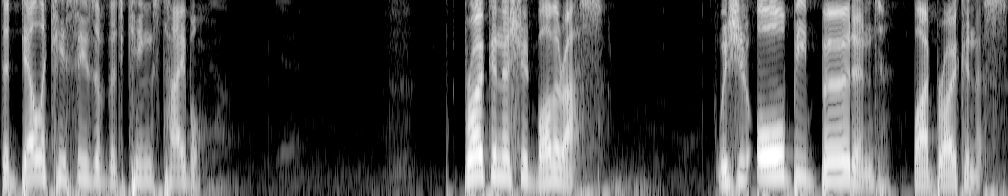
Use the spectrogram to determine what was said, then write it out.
the delicacies of the king's table? Brokenness should bother us. We should all be burdened by brokenness.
